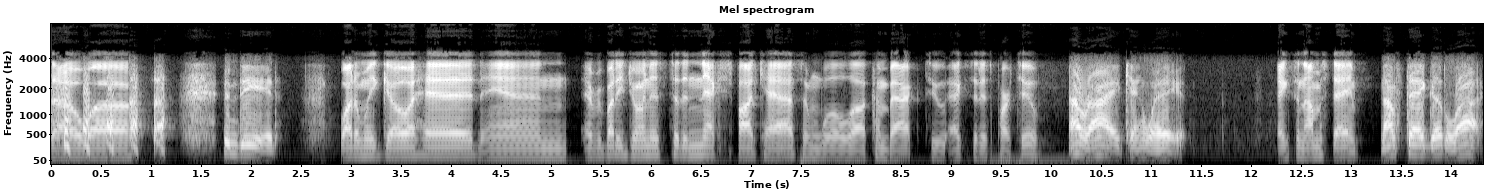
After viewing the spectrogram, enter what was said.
So uh Indeed. Why don't we go ahead and everybody join us to the next podcast and we'll uh, come back to Exodus part 2. All right, can't wait. Thanks and namaste. Namaste, good luck.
